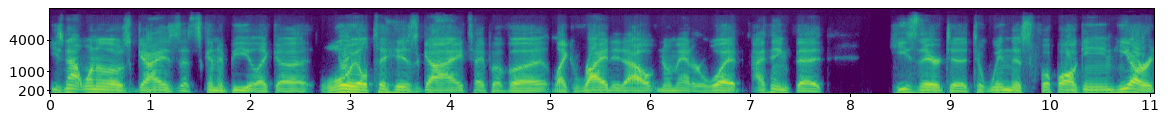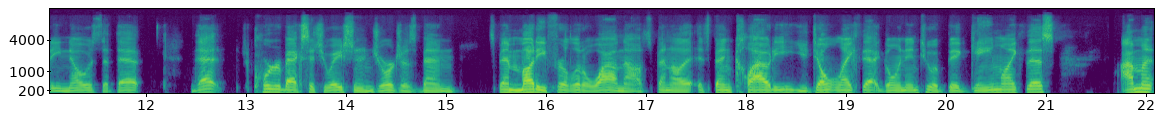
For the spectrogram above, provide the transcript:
he's not one of those guys that's going to be like a loyal to his guy type of a like ride it out no matter what. I think that he's there to to win this football game. He already knows that that that quarterback situation in Georgia has been it's been muddy for a little while now. It's been a, it's been cloudy. You don't like that going into a big game like this. I'm a,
